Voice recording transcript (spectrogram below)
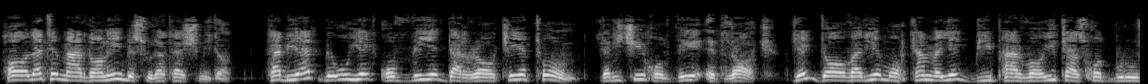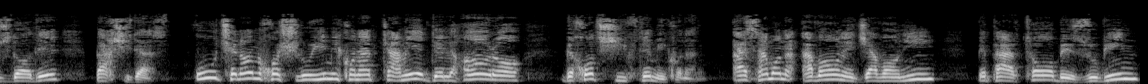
حالت مردانهای به صورتش می‌داد. طبیعت به او یک قوه دراکه تند یعنی چی؟ قوه ادراک. یک داوری محکم و یک بیپروایی که از خود بروز داده بخشیده است. او چنان خوشرویی می کند که همه دلها را به خود شیفته می کند از همان اوان جوانی به پرتاب زوبین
